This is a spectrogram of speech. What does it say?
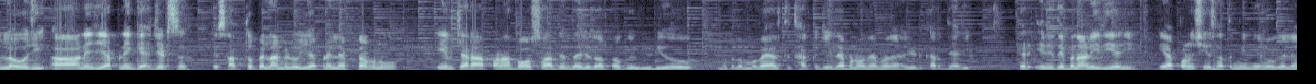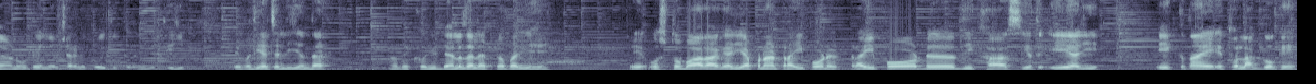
ਲਓ ਜੀ ਆ ਨੇ ਜੀ ਆਪਣੇ ਗੈਜਟਸ ਤੇ ਸਭ ਤੋਂ ਪਹਿਲਾਂ ਮਿਲੋ ਜੀ ਆਪਣੇ ਲੈਪਟਾਪ ਨੂੰ। ਇਹ ਵਿਚਾਰਾ ਆਪਣਾ ਬਹੁਤ ਸਾਥ ਦਿੰਦਾ ਜਦੋਂ ਆਪਾਂ ਕੋਈ ਵੀਡੀਓ ਮਤਲਬ ਮੋਬਾਈਲ ਤੇ ਥੱਕ ਜਾਈਦਾ, ਬਣਾਉਂਦੇ ਆ ਐਡਿਟ ਕਰਦੇ ਆ ਜੀ। ਫਿਰ ਇਹਦੇ ਤੇ ਬਣਾ ਲਈ ਦੀ ਆ ਜੀ। ਇਹ ਆਪਾਂ ਨੂੰ 6-7 ਮਹੀਨੇ ਹੋ ਗਏ ਲੈਣ ਨੂੰ ਤੇ ਇਹਨੇ ਵਿਚਾਰੇ ਨੂੰ ਕੋਈ ਦਿੱਕਤ ਨਹੀਂ ਦਿੱਤੀ ਜੀ। ਤੇ ਵਧੀਆ ਚੱਲੀ ਜਾਂਦਾ। ਆ ਦੇਖੋ ਜੀ ਡੈਲ ਦਾ ਲੈਪਟਾਪ ਆ ਜੀ ਇਹ। ਤੇ ਉਸ ਤੋਂ ਬਾਅਦ ਆ ਗਿਆ ਜੀ ਆਪਣਾ ਟ੍ਰਾਈਪੋਡ ਟ੍ਰਾਈਪੋਡ ਦੀ ਖਾਸੀਅਤ ਇਹ ਆ ਜੀ, ਇੱਕ ਤਾਂ ਇਹ ਇੱਥੋਂ ਲੱਗ ਹੋ ਕੇ,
